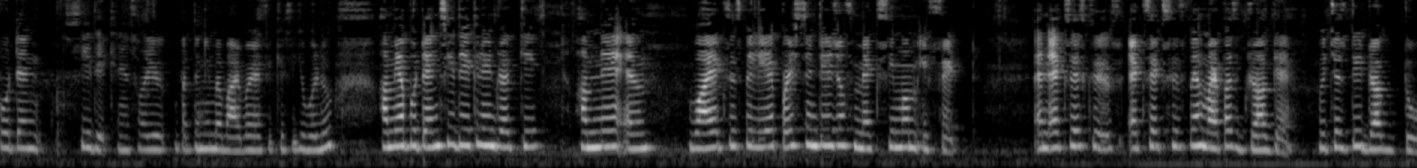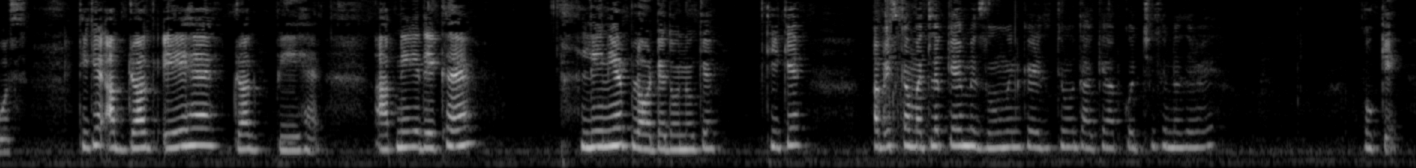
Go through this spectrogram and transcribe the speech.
पोटेंसी देख रहे हैं. सॉरी पता नहीं मैं बार बार एफिकेसी की बोल रही हूँ. हम यहाँ पोटेंसी देख रहे हैं ड्रग की. हमने वाई एक्सिस पे लिया है percentage of maximum effect and X X axis पे हमारे पास ड्रग है which is the drug dose ठीक है, अब ड्रग ए है ड्रग बी है. आपने ये देखा है लीनियर प्लॉट है दोनों के. ठीक है, अब इसका मतलब क्या है? मैं जूम इन कर देती हूँ ताकि आपको अच्छे से नज़र आए. Okay okay.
